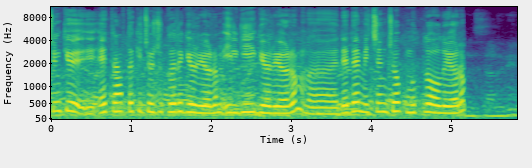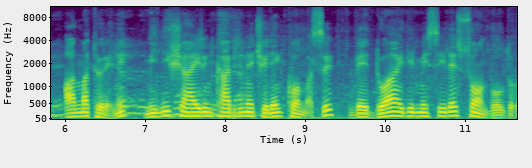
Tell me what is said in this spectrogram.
Çünkü etraftaki çocukları görüyorum, ilgiyi görüyorum. E, dedem için çok mutlu oluyorum. Anma töreni, milli şairin kabrine çelenk konması ve dua edilmesiyle son buldu.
